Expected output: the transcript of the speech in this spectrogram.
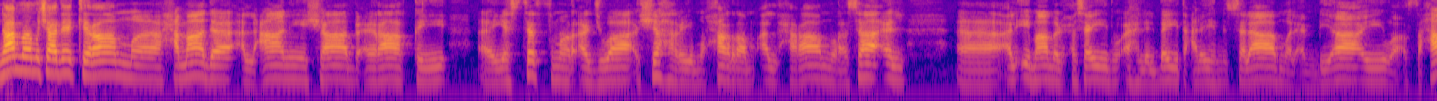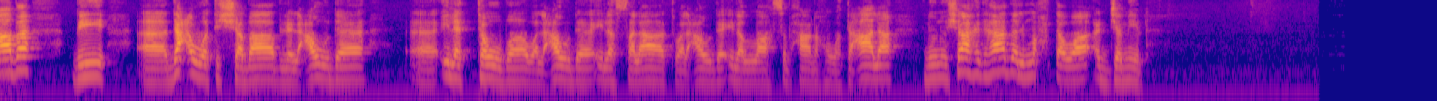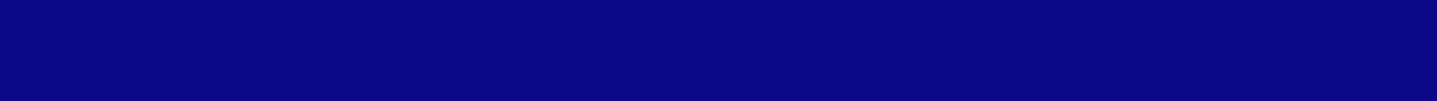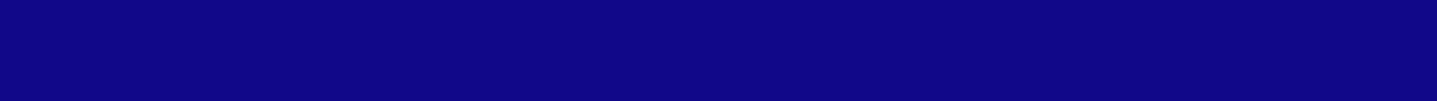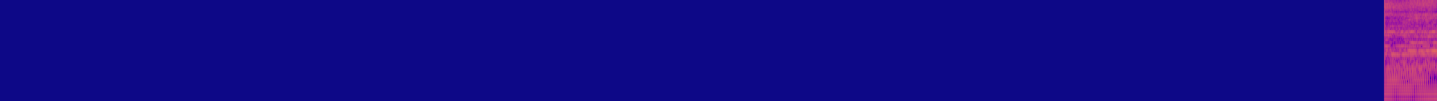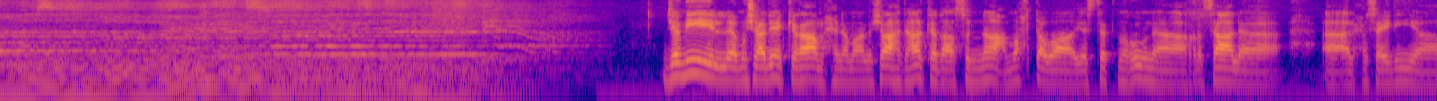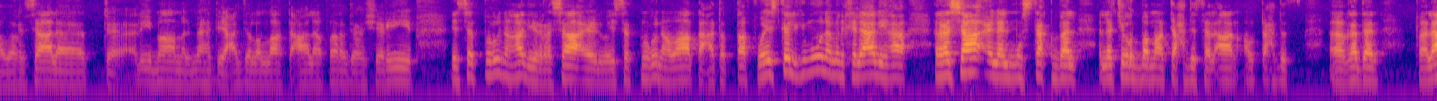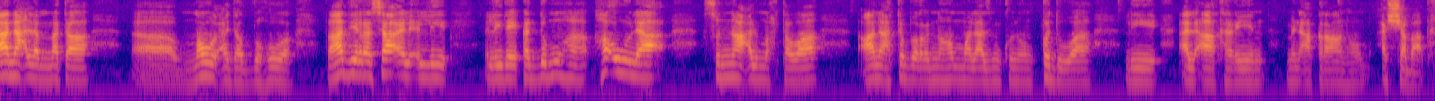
نعم مشاهدينا الكرام حمادة العاني شاب عراقي يستثمر أجواء شهر محرم الحرام ورسائل آه، الإمام الحسين وأهل البيت عليهم السلام والأنبياء والصحابة بدعوة الشباب للعودة آه، إلى التوبة والعودة إلى الصلاة والعودة إلى الله سبحانه وتعالى. لنشاهد هذا المحتوى الجميل. جميل مشاهدينا الكرام حينما نشاهد هكذا صناع محتوى يستثمرون الرسالة آه، الحسينية ورسالة الإمام المهدي عجل الله تعالى فرجه الشريف. يستثمرون هذه الرسائل ويستثمرون واقعة الطف ويستلهمون من خلالها رسائل المستقبل التي ربما تحدث الآن أو تحدث آه، غدا. فلا نعلم متى آه، موعد الظهور. فهذه الرسائل اللي اللي يقدموها هؤلاء صناع المحتوى. أنا أعتبر إنهم لازم يكونون قدوة للآخرين من أقرانهم الشباب.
